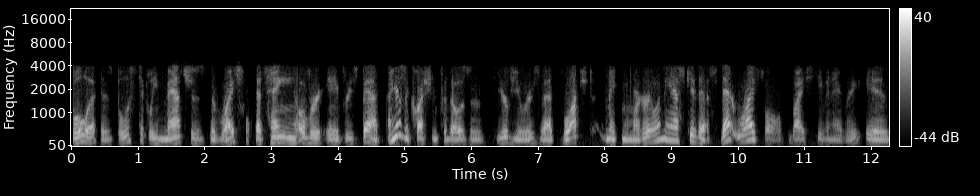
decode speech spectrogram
bullet is ballistically matches the rifle that's hanging over Avery's bed. Now, here's a question for those of your viewers that watched Making a Murderer. Let me ask you this. That rifle by Steven Avery is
